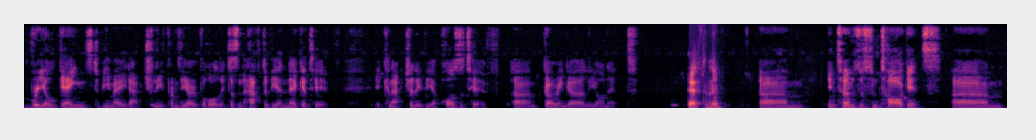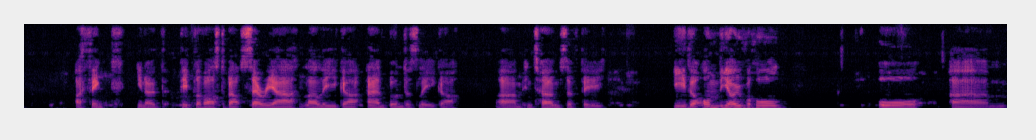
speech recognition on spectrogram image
real gains to be made actually from the overhaul. It doesn't have to be a negative; it can actually be a positive um, going early on it. Definitely. Um, in terms of some targets, um, I think you know people have asked about Serie A, La Liga, and Bundesliga um, in terms of the either on the overhaul or um,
